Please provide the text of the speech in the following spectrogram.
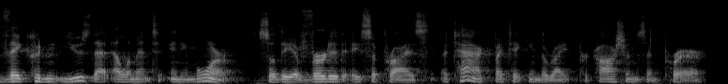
they couldn't use that element anymore. So they averted a surprise attack by taking the right precautions and prayer.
